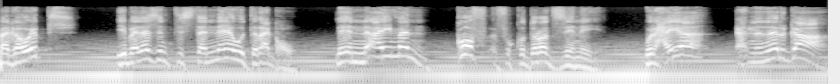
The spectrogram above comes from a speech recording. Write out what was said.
ما جاوبش يبقى لازم تستناه وتراجعه لأن أيمن كفء في القدرات الذهنية. والحقيقة إحنا نرجع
